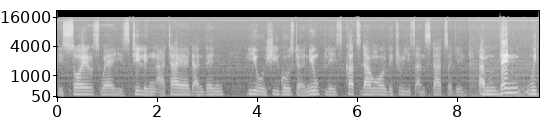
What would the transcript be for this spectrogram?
his soils where he's tilling are tired and then he or she goes to a new place, cuts down all the trees and starts again. Um, then with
